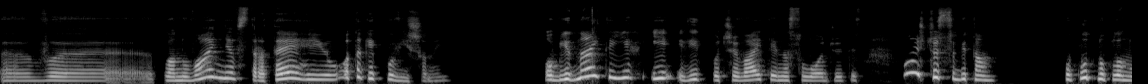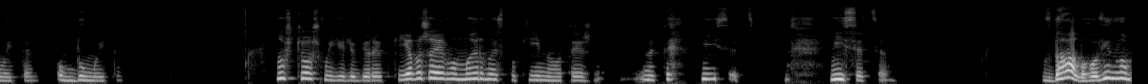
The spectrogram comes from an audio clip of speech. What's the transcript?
в планування, в стратегію, отак як повішаний. Об'єднайте їх і відпочивайте, і насолоджуйтесь. Ну і щось собі там попутно плануйте, обдумуйте. Ну що ж, мої любі рибки, я бажаю вам мирного і спокійного тижня, не ти, місяця. місяця. Вдалого, він, вам,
